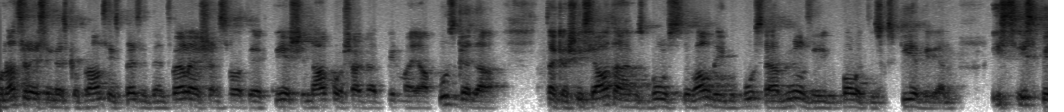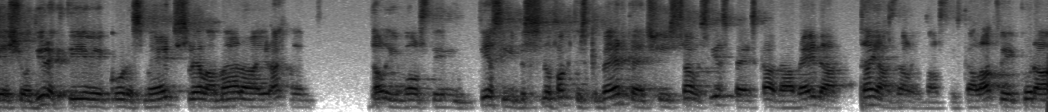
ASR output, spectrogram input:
Un atcerēsimies, ka Francijas prezidenta vēlēšanas notiek tieši nākošā gada pirmajā pusgadā. Tā kā šis jautājums būs valdību pusē ar milzīgu politisku spiedienu, izspiest šo direktīvu, kuras mērķis lielā mērā ir atņemt dalību valstīm tiesības nu, faktiski vērtēt šīs savas iespējas kādā veidā tajās dalību valstīs, kā Latvija, kurā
